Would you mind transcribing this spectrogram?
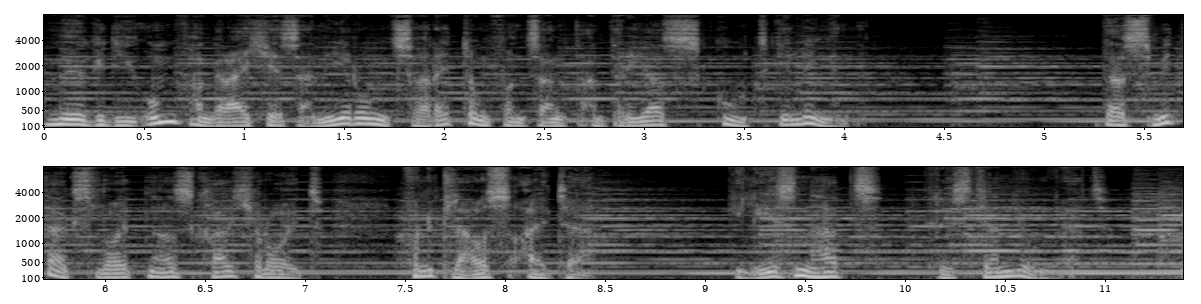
Möge die umfangreiche Sanierung zur Rettung von St. Andreas gut gelingen. Das Mittagsläuten aus Kalchreuth von Klaus Alter. Gelesen hat Christian Jungwirth.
